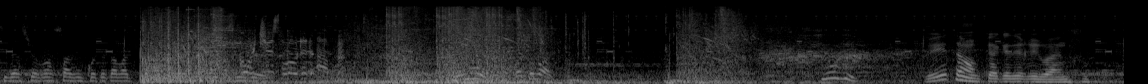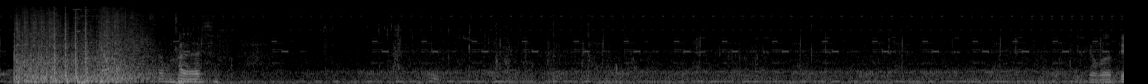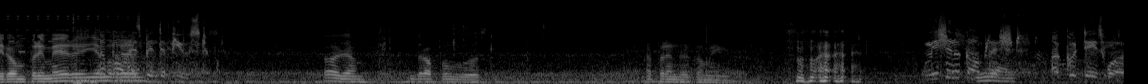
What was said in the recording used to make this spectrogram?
tivesse avançado enquanto eu tava disparando. Scorches loaded up. Não vi. Vi então, que é que é de rewind. Então é essa. Ele atirou-me primeiro e ia morrer. has been defused. Olha, dropa o gosto. Mission accomplished. A good day's work.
